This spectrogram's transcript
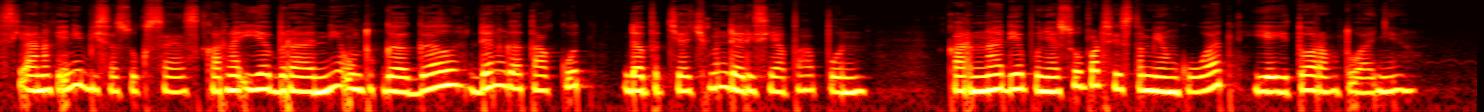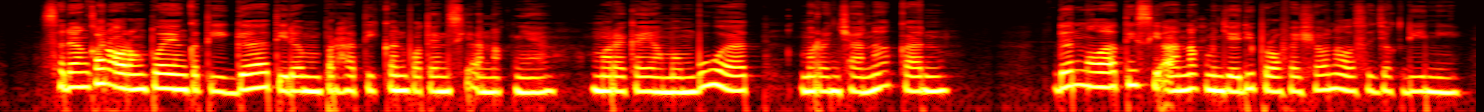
si anak ini bisa sukses karena ia berani untuk gagal dan gak takut dapat judgement dari siapa pun. Karena dia punya support system yang kuat, yaitu orang tuanya. Sedangkan orang tua yang ketiga tidak memperhatikan potensi anaknya. Mereka yang membuat, merencanakan, dan melatih si anak menjadi profesional sejak dini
